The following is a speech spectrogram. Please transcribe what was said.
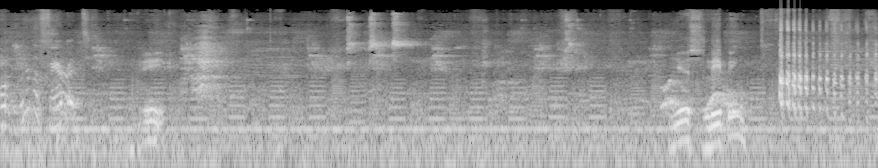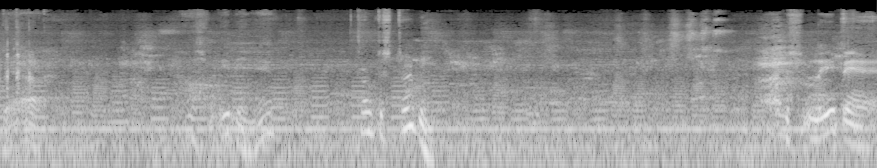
Oh, look at the ferret. Hey. You sleeping? Yeah. You're sleeping, eh? Don't disturb me. I'm sleeping.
